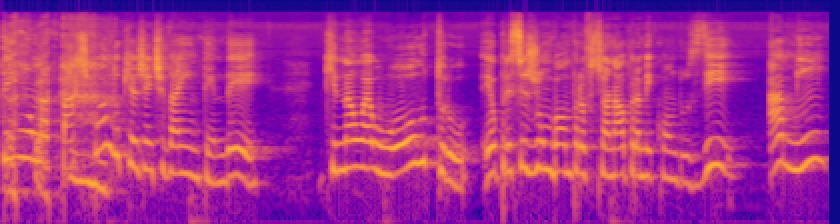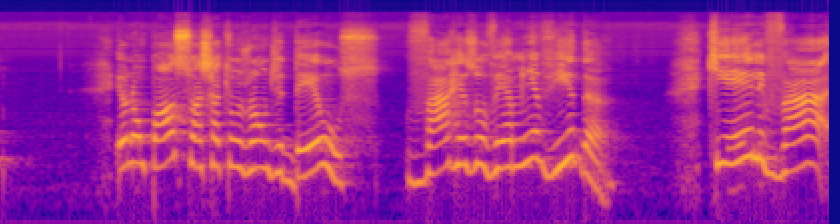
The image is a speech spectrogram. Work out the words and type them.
Tem uma parte. Quando que a gente vai entender que não é o outro, eu preciso de um bom profissional para me conduzir a mim. Eu não posso achar que um João de Deus vá resolver a minha vida. Que ele vá,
